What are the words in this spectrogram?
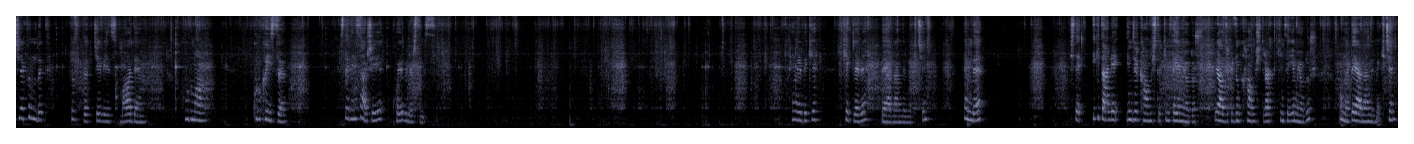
İçine fındık, fıstık, ceviz, badem, hurma, kuru kayısı, istediğiniz her şeyi koyabilirsiniz. Hem evdeki kekleri değerlendirmek için hem de işte iki tane incir kalmıştır kimse yemiyordur. Birazcık üzüm kalmıştır artık kimse yemiyordur. Bunları değerlendirmek için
